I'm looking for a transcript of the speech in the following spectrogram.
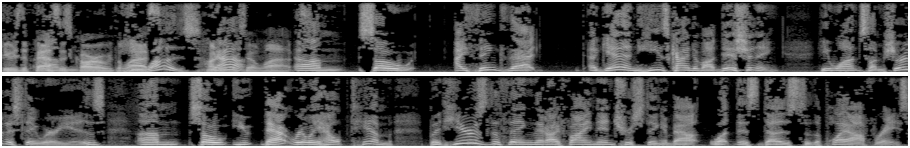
He was the fastest Um, car over the he last was, 100 yeah. or so laps. Um, so I think that again, he's kind of auditioning. He wants, I'm sure, to stay where he is. Um, so you that really helped him. But here's the thing that I find interesting about what this does to the playoff race.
